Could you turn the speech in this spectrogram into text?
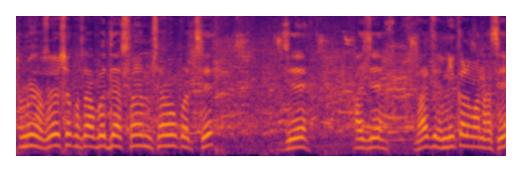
તમે તો જોઈ શકો છો આ બધા સ્વયંસેવકો જ છે, જે આજે રાત્રે નીકળવાના છે.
